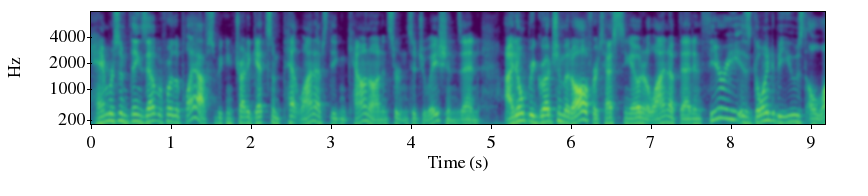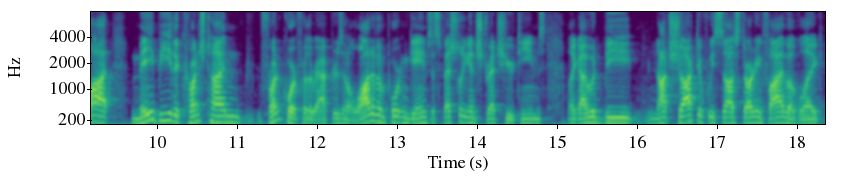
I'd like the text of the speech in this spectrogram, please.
hammer some things out before the playoffs so we can try to get some pet lineups that he can count on in certain situations. And I don't begrudge him at all for testing out a lineup that, in theory, is going to be used a lot, may be the crunch time front court for the Raptors in a lot of important games, especially against stretchier teams. Like, I would be not shocked if we saw starting five of like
